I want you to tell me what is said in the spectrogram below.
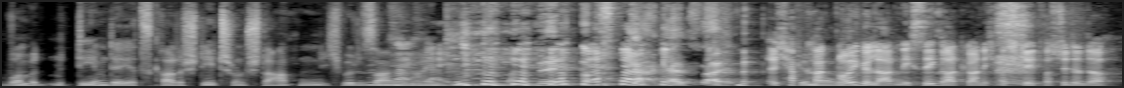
wollen wir mit dem, der jetzt gerade steht, schon starten? Ich würde sagen, nein. nein. nein. nee, auf gar keinen Fall. Ich habe genau. gerade neu geladen, ich sehe gerade gar nicht, was steht. Was steht denn da?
